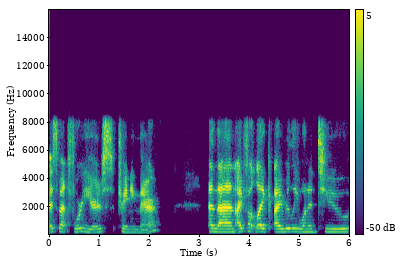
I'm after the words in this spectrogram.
I spent four years training there. And then I felt like I really wanted to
